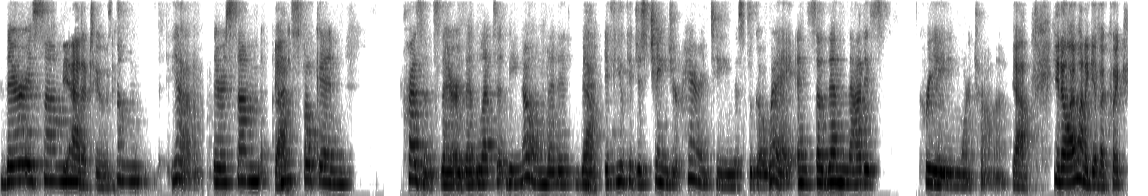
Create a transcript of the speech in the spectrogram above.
there is some the attitude. Some, yeah, there is some yeah. unspoken presence there that lets it be known that it that yeah. if you could just change your parenting, this would go away. And so then that is creating more trauma. Yeah. You know, I want to give a quick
